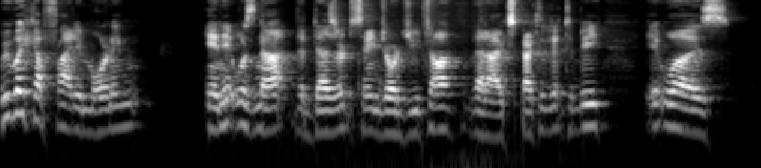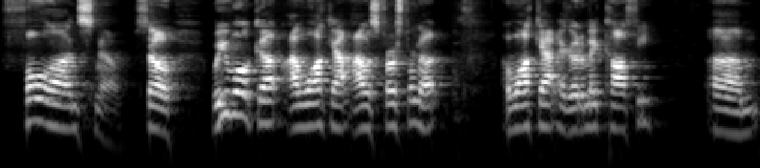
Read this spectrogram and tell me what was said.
we wake up Friday morning, and it was not the desert St. George, Utah that I expected it to be. It was full on snow. So we woke up. I walk out. I was first one up. I walk out. I go to make coffee. Um,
